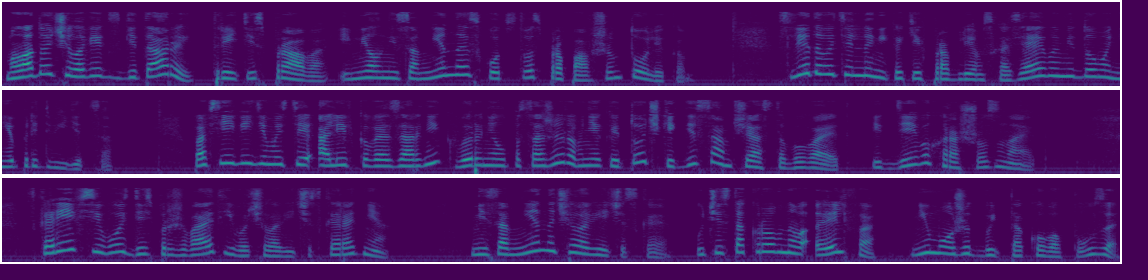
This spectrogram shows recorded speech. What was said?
Молодой человек с гитарой, третий справа, имел несомненное сходство с пропавшим Толиком. Следовательно, никаких проблем с хозяевами дома не предвидится. По всей видимости, оливковый озорник выронил пассажира в некой точке, где сам часто бывает и где его хорошо знают. Скорее всего, здесь проживает его человеческая родня. Несомненно, человеческая. У чистокровного эльфа не может быть такого пуза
